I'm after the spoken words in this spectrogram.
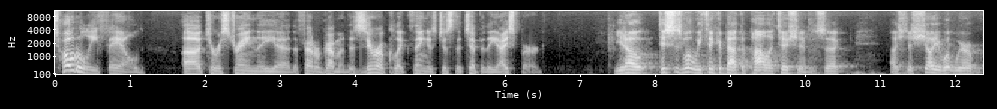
totally failed uh, to restrain the uh, the federal government. The zero click thing is just the tip of the iceberg. You know, this is what we think about the politicians. Uh, I'll just show you what we're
